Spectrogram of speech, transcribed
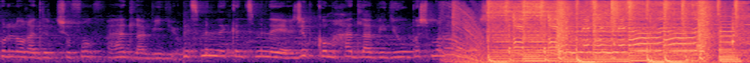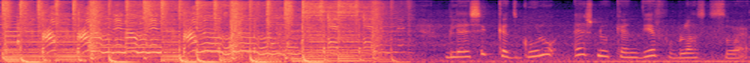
كله غادي تشوفوه في هاد la vidéo. نتمنى كنتمنى يعجبكم هاد la vidéo باش ما بلا شك كتقولوا أشنو كندير في بلاصة التصوير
